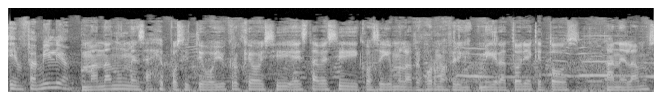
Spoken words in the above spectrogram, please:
en familia. Mandando un mensaje positivo. Yo creo que hoy sí, esta vez sí conseguimos la reforma migratoria que todos anhelamos.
